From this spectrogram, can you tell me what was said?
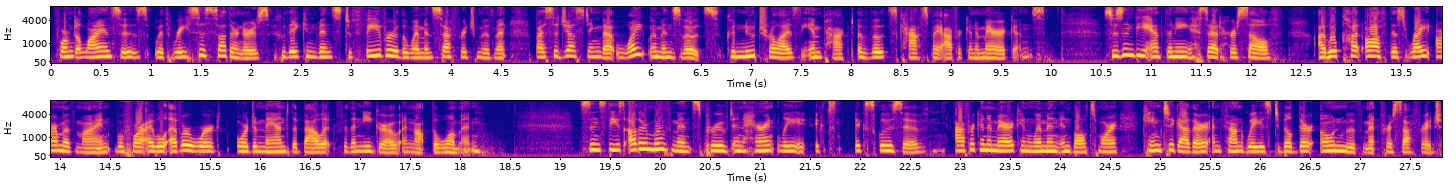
formed alliances with racist Southerners who they convinced to favor the women's suffrage movement by suggesting that white women's votes could neutralize the impact of votes cast by African Americans. Susan B. Anthony said herself, I will cut off this right arm of mine before I will ever work or demand the ballot for the Negro and not the woman. Since these other movements proved inherently ex- exclusive, African American women in Baltimore came together and found ways to build their own movement for suffrage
